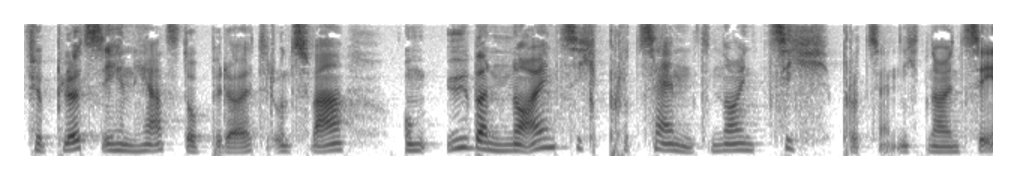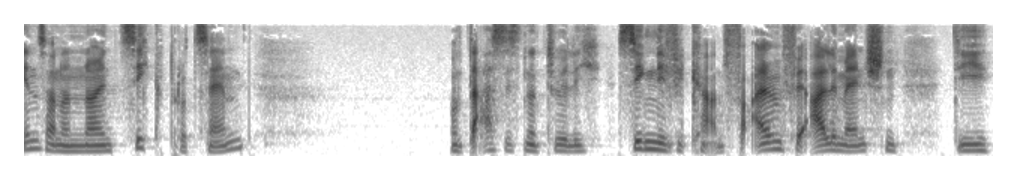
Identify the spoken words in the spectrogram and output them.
für plötzlichen Herztod bedeutet, und zwar um über 90 Prozent, 90 Prozent, nicht 19, sondern 90 Prozent. Und das ist natürlich signifikant, vor allem für alle Menschen, die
